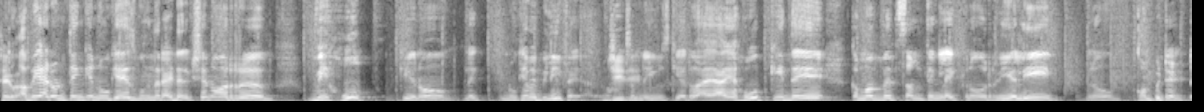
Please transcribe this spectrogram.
तो अभी आई डोंट थिंक कि Nokia is going the right direction और वी होप कि यू नो लाइक नोकिया में बिलीफ है यार जी। सबने यूज़ किया तो आई आई होप कि they come up with something like you know really you know competent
